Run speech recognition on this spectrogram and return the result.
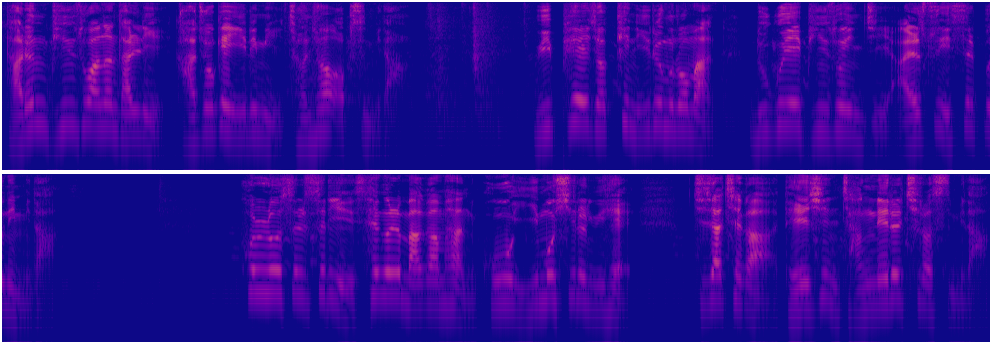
다른 빈소와는 달리 가족의 이름이 전혀 없습니다. 위패에 적힌 이름으로만 누구의 빈소인지 알 수 있을 뿐입니다. 홀로 쓸쓸히 생을 마감한 고 이모 씨를 위해 지자체가 대신 장례를 치렀습니다.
